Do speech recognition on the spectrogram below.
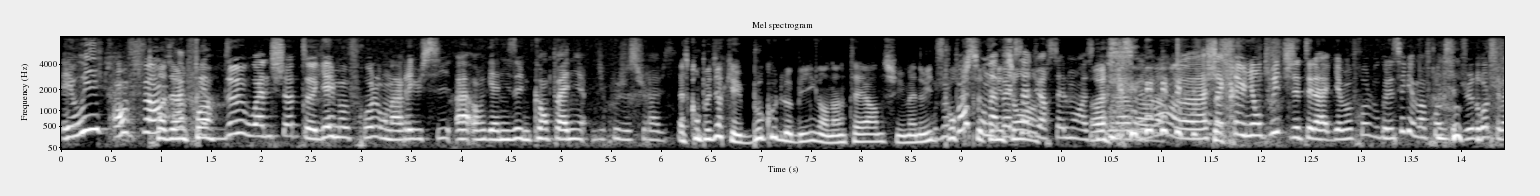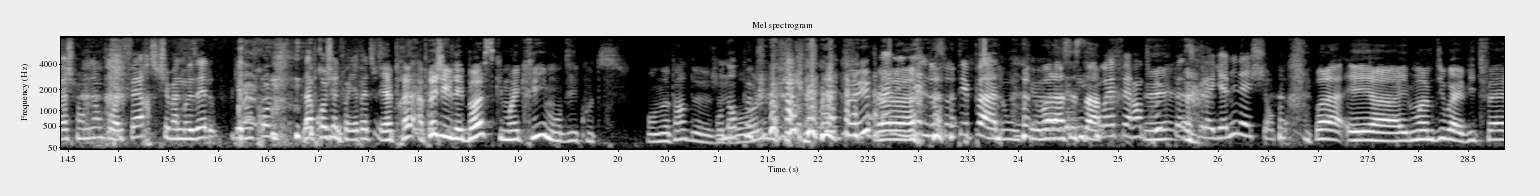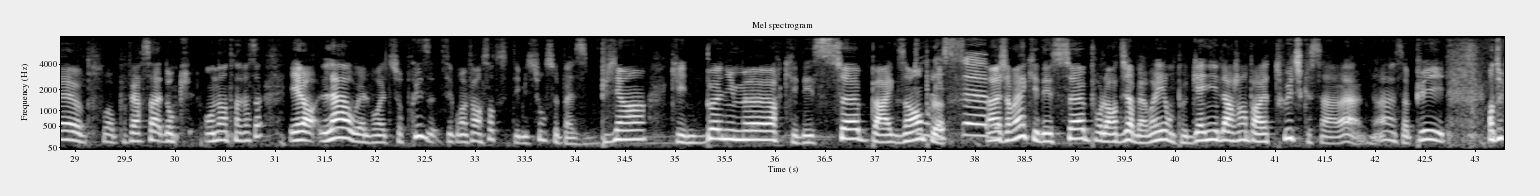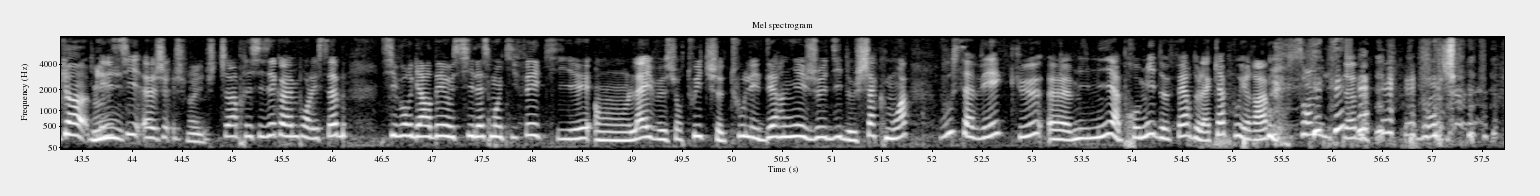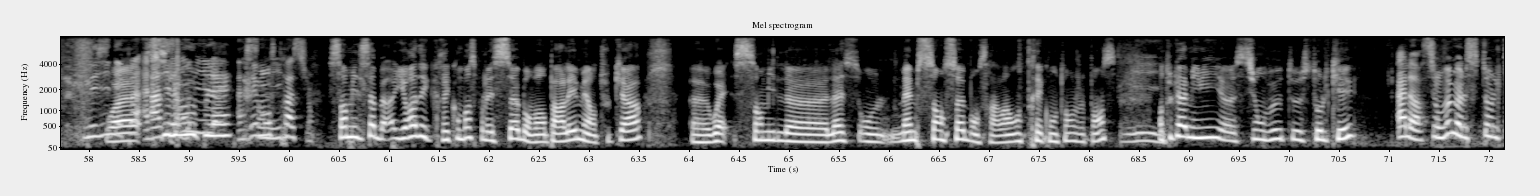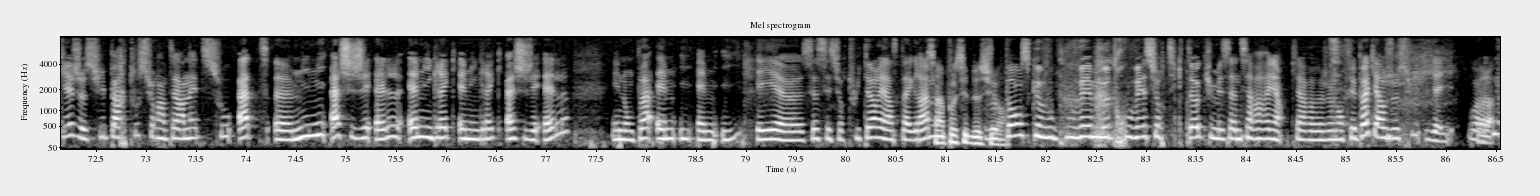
Et oui, enfin, Troisième après fois. deux one-shot Game of Roll, on a réussi à organiser une campagne. Du coup, je suis ravie. Est-ce qu'on peut dire qu'il y a eu beaucoup de lobbying en interne chez Humanoid Je pour que pense cette qu'on appelle émission... ça du harcèlement à ce Ouais, vraiment. Euh, à chaque réunion Twitch, j'étais là. Game of Roll, vous connaissez Game of Roll C'est du jeu de rôle, c'est vachement bien, on pourrait le faire chez Mademoiselle. Game of Roll, la prochaine fois, y a pas de souci. Et après, après j'ai eu les boss qui m'ont écrit, ils m'ont dit écoute, on me parle de jeux On de n'en peut rôle. plus. On peut eu, Euh. la Mimi, elle ne sautait pas, donc euh, Voilà, c'est ça. on pourrait faire un truc Et- parce que la gamine elle est chiante. là. Voilà, et euh, ils m'ont même dit, ouais, vite fait, euh, pff, on peut faire ça. Donc, on est en train de faire ça. Et alors, là où elles vont être surprises, c'est qu'on va faire en sorte que cette émission se passe bien, qu'il y ait une bonne humeur, qu'il y ait des subs, par Tous exemple. les subs, Ah, J'aimerais bien qu'il y ait des subs pour leur dire, bah voyez, on peut gagner de l'argent par Twitch, que ça, voilà, voilà, ça puis. En tout cas, Et Mimi. si, euh, je, je- Oui. je tiens à préciser quand même pour les subs, si vous regardez aussi Laisse-moi kiffer, qui est en live sur Twitch tous les derniers jeudis de chaque mois, vous savez que euh, Mimi a promis de faire de la capoeira pour 100 000 subs. Donc, n'hésitez Ouais. pas à S'il 100 000, vous plaît. à 100 000. démonstration. 100 000 subs, il y aura des récompenses pour les subs, on va en parler, mais en tout cas, euh, ouais, 100 000, euh, là, on- même 100 subs, on sera vraiment très content, je pense. Oui. En tout cas, Mimi, euh, si on veut te stalker, Alors, si on veut me le stalker, je suis partout sur internet sous at euh, MimiHGL, M-Y-M-Y-H-G-L, et non pas M-I-M-I. Et euh, ça, c'est sur Twitter et Instagram. c'est impossible de Je suivre. pense que vous pouvez me trouver sur TikTok, mais ça ne sert à rien, car euh, je n'en fais pas, car je suis vieille. Voilà.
